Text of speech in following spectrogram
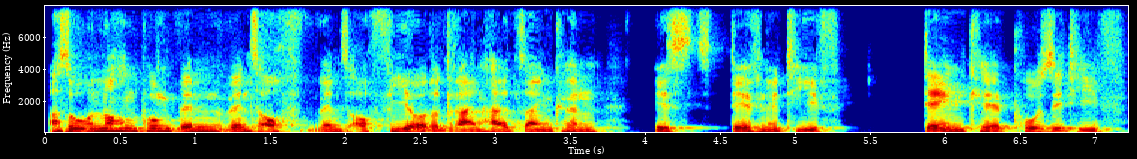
Achso, und noch ein Punkt, wenn es auch, auch vier oder dreieinhalb sein können, ist definitiv denke positiv.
